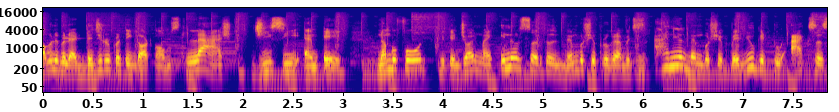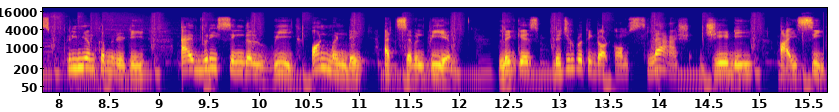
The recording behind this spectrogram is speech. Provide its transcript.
available at digitalpratik.com slash GCMA. Number four, you can join my Inner Circle membership program, which is annual membership where you get to access premium community every single week on Monday at 7 p.m. Link is digitalpratik.com slash JDIC.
